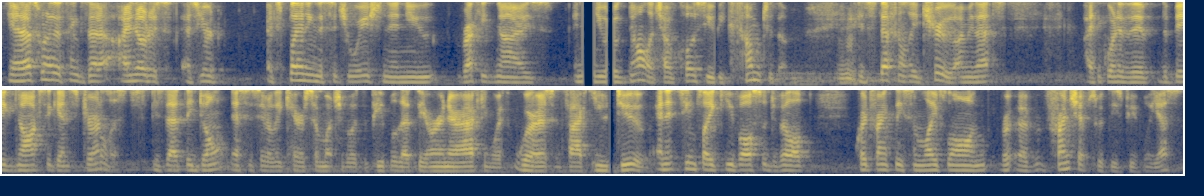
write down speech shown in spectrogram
Yeah, that's one of the things that I notice as you're explaining the situation and you recognize and you acknowledge how close you become to them. Mm-hmm. It's definitely true. I mean, that's I think one of the the big knocks against journalists is that they don't necessarily care so much about the people that they are interacting with, whereas in fact you do. And it seems like you've also developed, quite frankly, some lifelong uh, friendships with these people. Yes.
